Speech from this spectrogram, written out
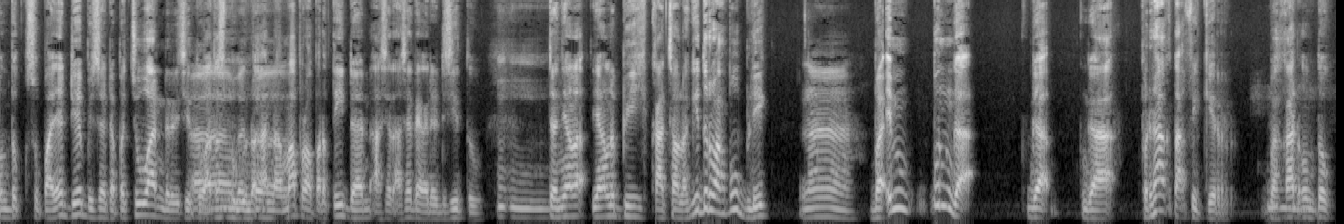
untuk supaya dia bisa dapat cuan dari situ Ah, atas menggunakan betul. nama, properti dan aset-aset yang ada di situ. Mm-mm. Dan yang yang lebih kacau lagi itu ruang publik. nah Baim pun nggak nggak nggak berhak tak pikir bahkan untuk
